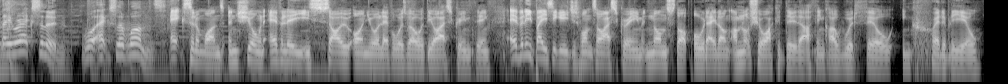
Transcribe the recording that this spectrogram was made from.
They were excellent. What excellent ones. Excellent ones. And Sean, Everly is so on your level as well with the ice cream thing. Everly basically just wants ice cream non-stop all day long. I'm not sure I could do that. I think I would feel incredibly ill.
